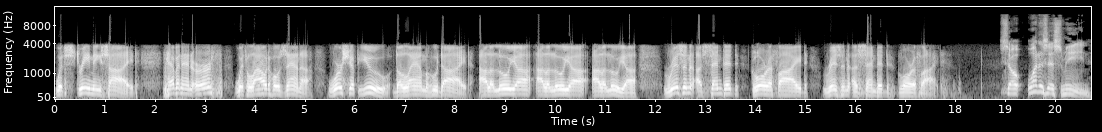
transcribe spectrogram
with streaming side, heaven and earth with loud hosanna. Worship you, the Lamb who died. Alleluia, alleluia, alleluia. Risen, ascended, glorified, risen, ascended, glorified. So, what does this mean?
